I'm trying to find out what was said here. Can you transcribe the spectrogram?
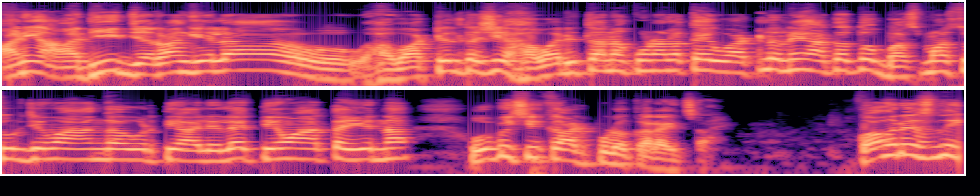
आणि आधी जरांगेला वाटेल तशी हवा देताना कोणाला काही वाटलं नाही. आता तो भस्मासूर जेव्हा अंगावरती आलेला आहे तेव्हा आता हे ना ओबीसी कार्ड पुढं करायचं आहे. काँग्रेसने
